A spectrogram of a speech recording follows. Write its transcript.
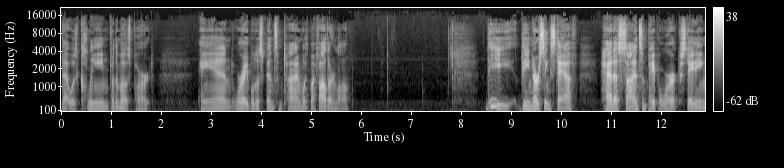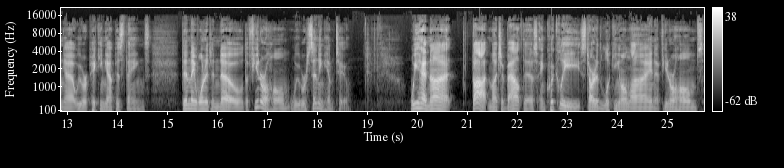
that was clean for the most part and were able to spend some time with my father-in-law. The the nursing staff had us sign some paperwork stating uh, we were picking up his things. Then they wanted to know the funeral home we were sending him to. We had not thought much about this and quickly started looking online at funeral homes,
